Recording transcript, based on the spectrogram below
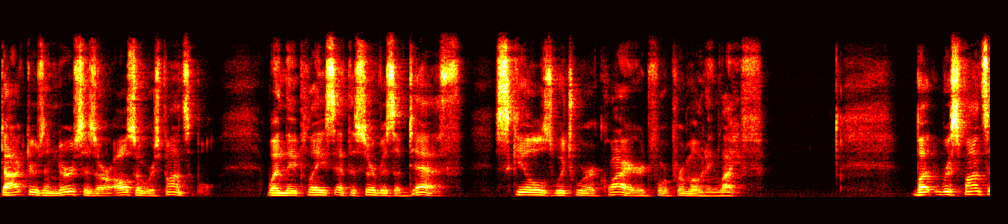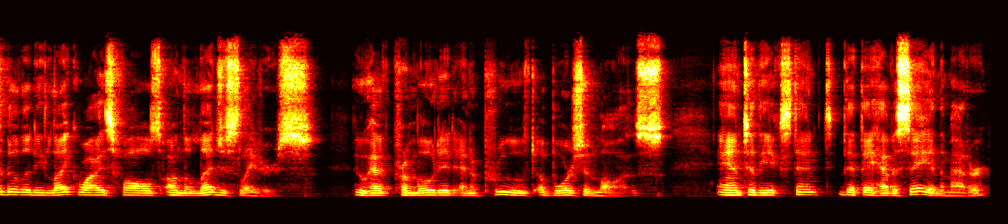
Doctors and nurses are also responsible when they place at the service of death skills which were acquired for promoting life. But responsibility likewise falls on the legislators who have promoted and approved abortion laws, and to the extent that they have a say in the matter,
